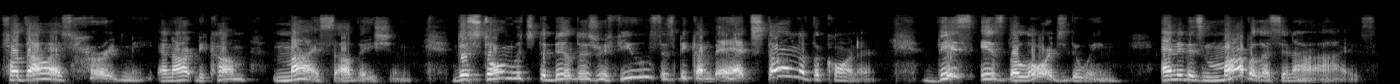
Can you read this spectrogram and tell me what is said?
For thou hast heard me, and art become my salvation. The stone which the builders refused has become the headstone of the corner. This is the Lord's doing, and it is marvelous in our eyes.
